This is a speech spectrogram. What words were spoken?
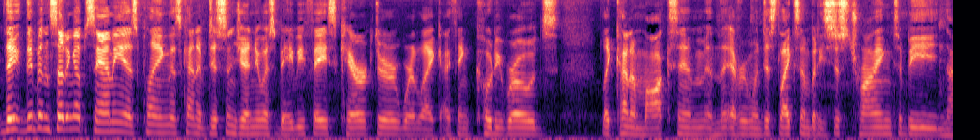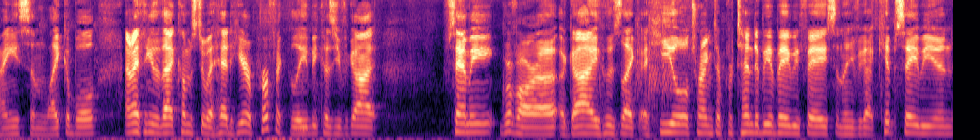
they they've been setting up Sammy as playing this kind of disingenuous babyface character where like I think Cody Rhodes like kind of mocks him and everyone dislikes him, but he's just trying to be nice and likable. And I think that that comes to a head here perfectly because you've got Sammy Guevara, a guy who's like a heel trying to pretend to be a babyface, and then you've got Kip Sabian,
